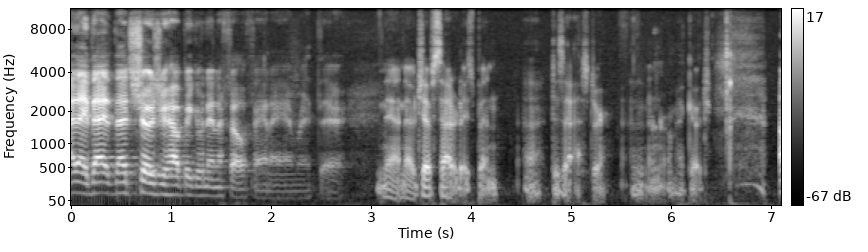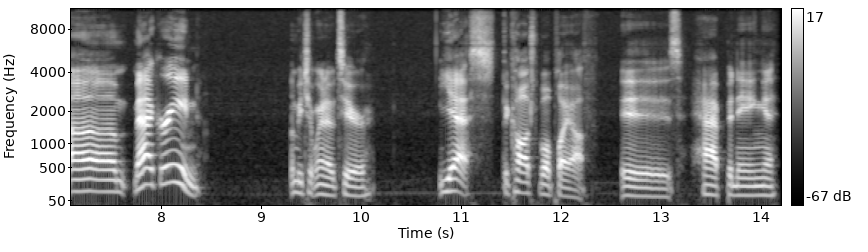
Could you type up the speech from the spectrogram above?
I, that that shows you how big of an NFL fan I am, right there. Yeah, no, Jeff Saturday's been a disaster as an interim head coach. Um, Matt Green. Let me check my notes here. Yes, the college football playoff is happening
